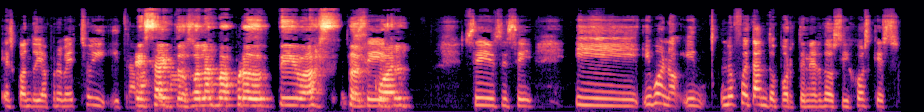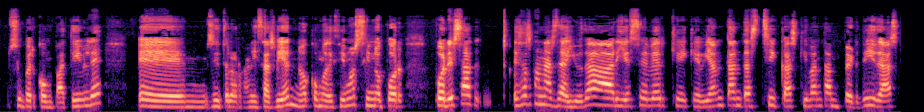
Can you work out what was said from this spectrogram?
es cuando yo aprovecho y, y trabajo. Exacto, más. son las más productivas, tal sí. cual. Sí, sí, sí. Y, bueno, y no fue tanto por tener dos hijos, que es súper compatible, eh, si te lo organizas bien, ¿no? Como decimos, sino por, por esa, esas ganas de ayudar y ese ver que, que habían tantas chicas que iban tan perdidas,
